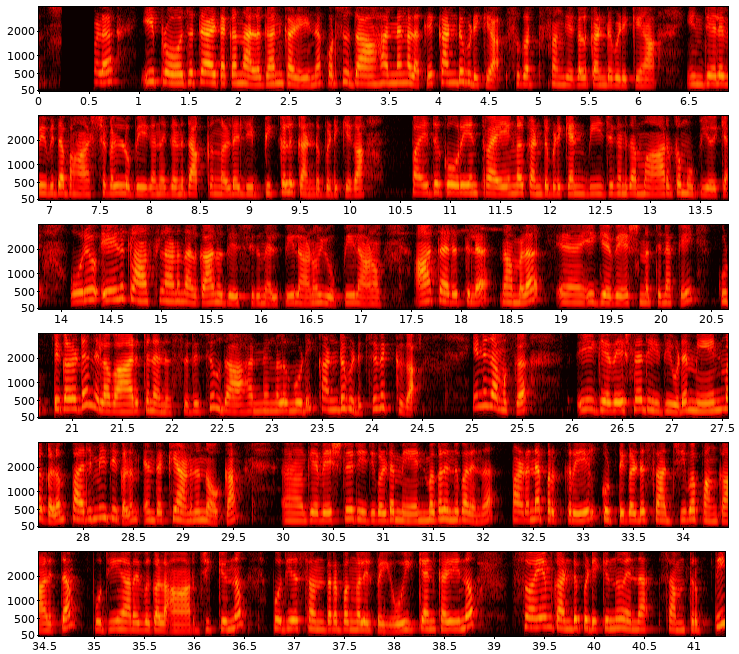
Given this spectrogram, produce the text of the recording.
ഈ പ്രോജക്റ്റായിട്ടൊക്കെ നൽകാൻ കഴിയുന്ന കുറച്ച് ഉദാഹരണങ്ങളൊക്കെ കണ്ടുപിടിക്കുക. സുഹൃത്ത് സംഖ്യകൾ കണ്ടുപിടിക്കുക. ഇന്ത്യയിലെ വിവിധ ഭാഷകളിൽ ഉപയോഗിക്കുന്ന ഗണിതാക്കങ്ങളുടെ ലിപികൾ കണ്ടുപിടിക്കുക. പൈതകോറിയൻ ത്രയങ്ങൾ കണ്ടുപിടിക്കാൻ ബീജഗണിത മാർഗം ഉപയോഗിക്കുക. ഓരോ ഏത് ക്ലാസ്സിലാണ് നൽകാൻ ഉദ്ദേശിക്കുന്നത് എൽ പിയിലാണോ യു പിയിലാണോ? ആ തരത്തിൽ നമ്മൾ ഈ ഗവേഷണത്തിനൊക്കെ കുട്ടികളുടെ നിലവാരത്തിനനുസരിച്ച് ഉദാഹരണങ്ങളും കൂടി കണ്ടുപിടിച്ച് വെക്കുക. ഇനി നമുക്ക് ഈ ഗവേഷണ രീതിയുടെ മേന്മകളും പരിമിതികളും എന്തൊക്കെയാണെന്ന് നോക്കാം. ഗവേഷണ രീതികളുടെ മേന്മകൾ എന്ന് പറയുന്നത് പഠന പ്രക്രിയയിൽ കുട്ടികളുടെ സജീവ പങ്കാളിത്തം പുതിയ അറിവുകൾ ആർജിക്കുന്നു പുതിയ സന്ദർഭങ്ങളിൽ പ്രയോഗിക്കാൻ കഴിയുന്നു സ്വയം കണ്ടുപിടിക്കുന്നു എന്ന സംതൃപ്തി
